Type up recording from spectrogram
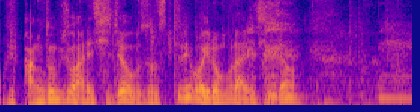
혹시 방송 중 아니시죠? 무슨 스트리머 이런 분 아니시죠? 네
